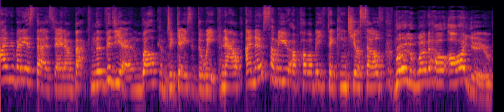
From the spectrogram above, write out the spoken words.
Hi everybody, it's Thursday and I'm back from the video and welcome to Gays of the Week. Now, I know some of you are probably thinking to yourself, Roland, where the hell are you?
